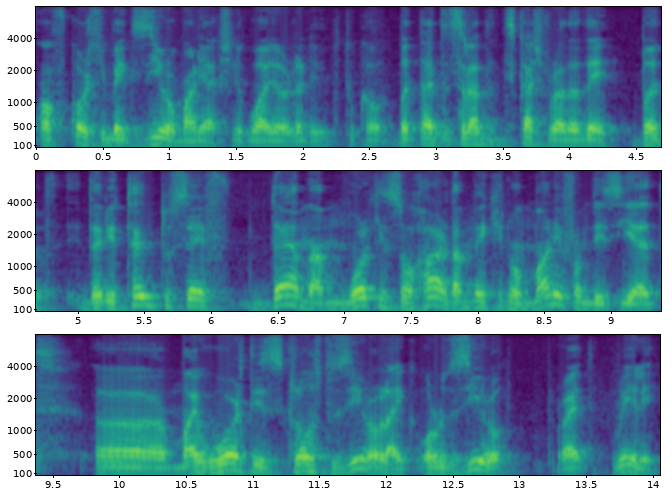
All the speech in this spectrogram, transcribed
Of course, you make zero money actually while you're learning to code, but that's another discussion for another day. But then you tend to say, "Damn, I'm working so hard. I'm making no money from this yet uh, my worth is close to zero, like or zero, right? Really.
